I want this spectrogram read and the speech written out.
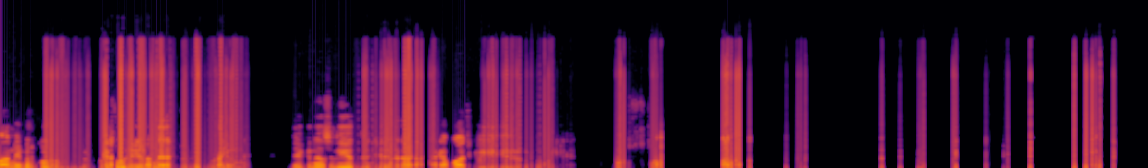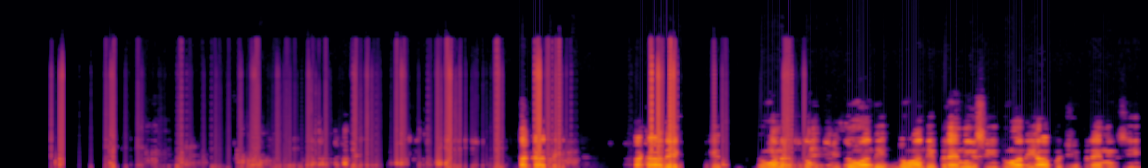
ਹਾਂ, ਨਹੀਂ, ਬਿਲਕੁਲ। ਸੋਚੀ ਨਾ ਲੇਕਿਨ ਅਸਲੀਅਤ ਜਿਹੜਾ ਹੈ ਬਾਅਦ ਚ clear ਧੱਕਾ ਦੇ ਧੱਕਾ ਦੇ ਕੇ ਦੋਵਾਂ ਨੇ ਦੋਵਾਂ ਦੀ ਦੋਵਾਂ ਦੀ ਪਲੈਨਿੰਗ ਸੀ, ਦੋਵਾਂ ਦੀ ਆਪਸ ਵਿੱਚ ਪਲੈਨਿੰਗ ਸੀ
